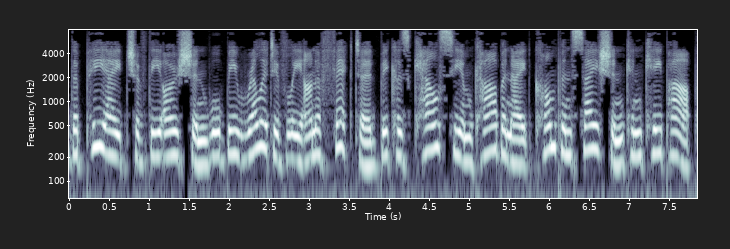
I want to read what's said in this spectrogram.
the pH of the ocean will be relatively unaffected because calcium carbonate compensation can keep up.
